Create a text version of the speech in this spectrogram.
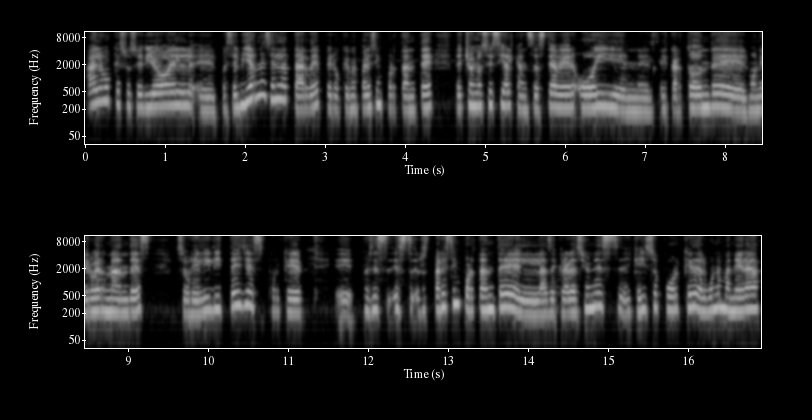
algo que sucedió el, pues el viernes en la tarde, pero que me parece importante. De hecho, no sé si alcanzaste a ver hoy en el, cartón del Monero Hernández sobre Lili Telles, porque eh, pues es, parece importante las declaraciones que hizo porque de alguna manera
